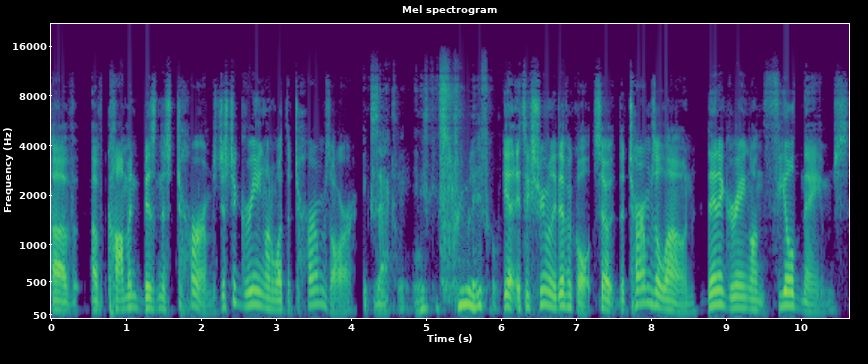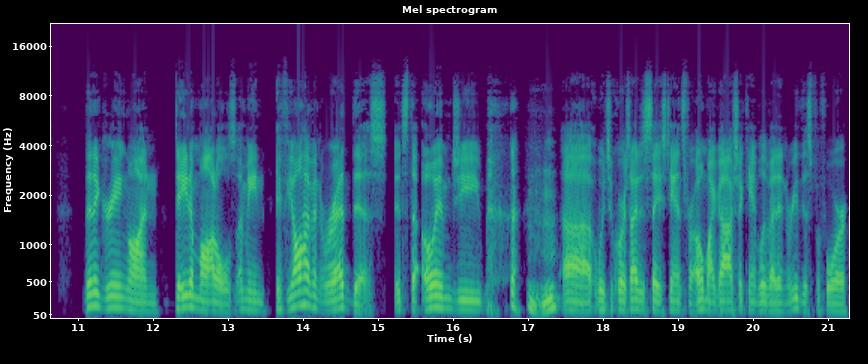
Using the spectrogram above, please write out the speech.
of of common business terms, just agreeing on what the terms are. Exactly. And it's extremely difficult. Yeah, it's extremely difficult. So the terms alone, then agreeing on field names, then agreeing on data models. I mean, if y'all haven't read this, it's the OMG, mm-hmm. uh, which of course I just say stands for Oh my gosh, I can't believe I didn't read this before.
